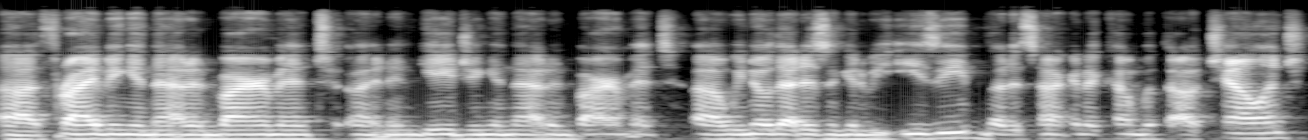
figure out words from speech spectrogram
uh, thriving in that environment and engaging in that environment. Uh, we know that isn't going to be easy, but it's not going to come without challenge.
